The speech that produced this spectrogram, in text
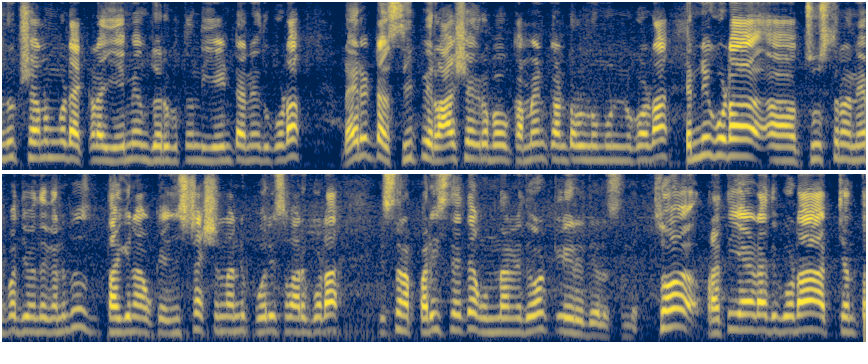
అనుక్షణం కూడా ఎక్కడ ఏమేమి జరుగుతుంది ఏంటి అనేది కూడా direct CP Rajasekhara Babu command control room కూడా అన్ని కూడా చూస్తున్న నేపథ్యం అయితే కనుక తగిన ఒక ఇన్స్ట్రక్షన్ అన్ని పోలీసు వారికి కూడా ఇస్తున్న పరిస్థితి అయితే ఉందనేది కూడా క్లియర్ తెలుస్తుంది. సో ప్రతి ఏడాది కూడా అత్యంత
